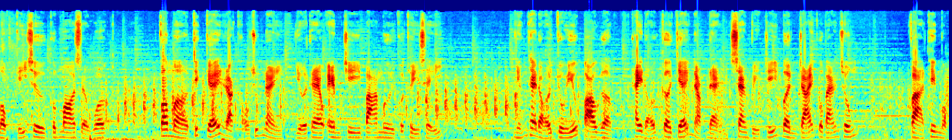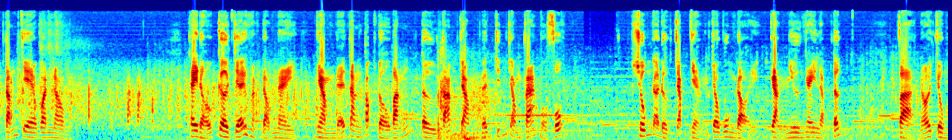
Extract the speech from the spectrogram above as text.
một kỹ sư của Mauser World Vollmer thiết kế ra khẩu súng này dựa theo MG30 của Thụy Sĩ. Những thay đổi chủ yếu bao gồm thay đổi cơ chế nạp đạn sang vị trí bên trái của bán súng và thêm một tấm che quanh nòng. Thay đổi cơ chế hoạt động này nhằm để tăng tốc độ bắn từ 800 đến 900 phát một phút. Súng đã được chấp nhận cho quân đội gần như ngay lập tức và nói chung,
